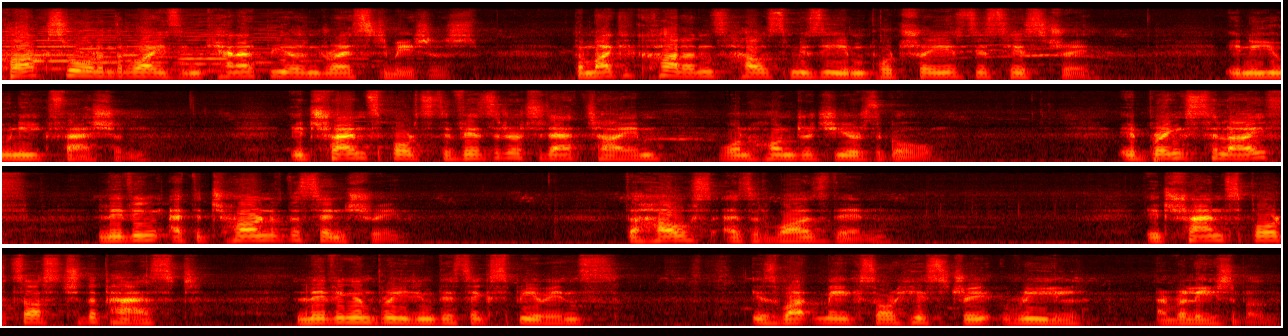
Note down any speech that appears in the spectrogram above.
Cork's role in the Rising cannot be underestimated. The Michael Collins House Museum portrays this history in a unique fashion. It transports the visitor to that time 100 years ago. It brings to life living at the turn of the century, the house as it was then. It transports us to the past. Living and breathing this experience is what makes our history real and relatable.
